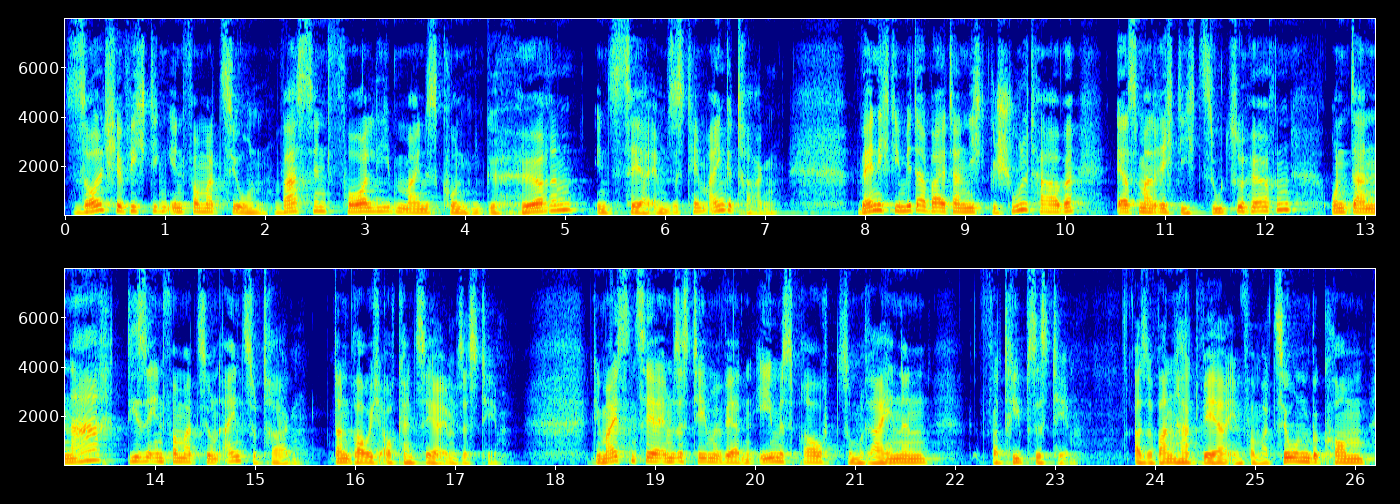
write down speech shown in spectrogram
solche wichtigen Informationen, was sind Vorlieben meines Kunden, gehören ins CRM-System eingetragen. Wenn ich die Mitarbeiter nicht geschult habe, erstmal richtig zuzuhören und danach diese Information einzutragen, dann brauche ich auch kein CRM-System. Die meisten CRM-Systeme werden eh missbraucht zum reinen Vertriebssystem. Also wann hat wer Informationen bekommen,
